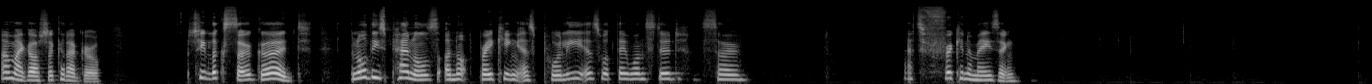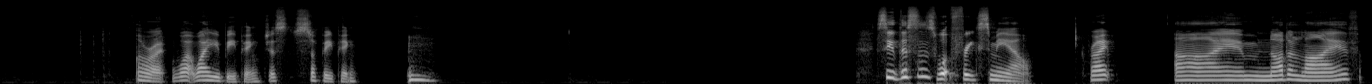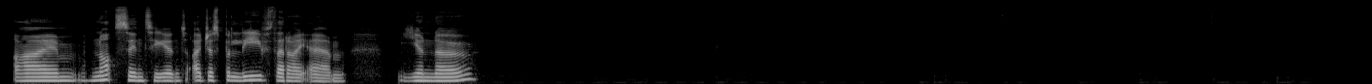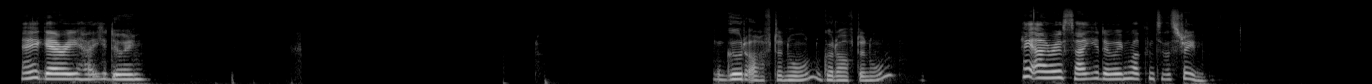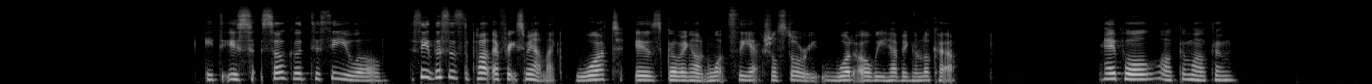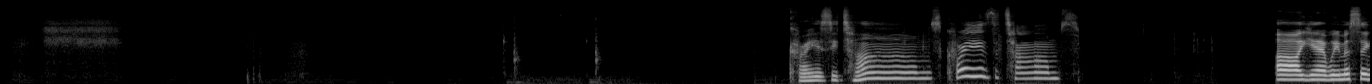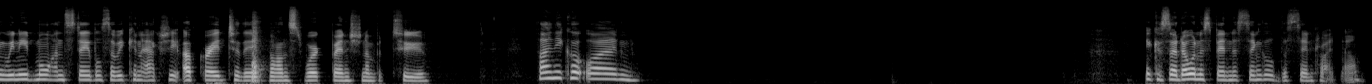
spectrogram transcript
Oh my gosh, look at that girl. She looks so good. And all these panels are not breaking as poorly as what they once did. So that's freaking amazing. All right, why, why are you beeping? Just stop beeping. See, this is what freaks me out, right? I'm not alive. I'm not sentient. I just believe that I am. You know? Hey Gary, how you doing? Good afternoon. Good afternoon. Hey Iris, how you doing? Welcome to the stream. It is so good to see you all. See, this is the part that freaks me out. Like, what is going on? What's the actual story? What are we having a look at? Hey, Paul. Welcome, welcome. Crazy times. Crazy times. Oh, yeah, we're missing. We need more unstable so we can actually upgrade to the advanced workbench number two. Finally caught one. Because I don't want to spend a single descent right now.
